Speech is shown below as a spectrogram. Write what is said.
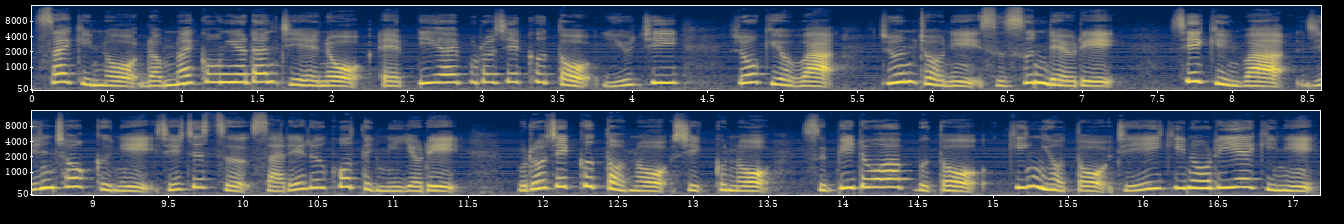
最近の đồng nai 工業団地への FDI プロジェクト誘致状況は順調に進んでおり、資金は迅速に支出されることにより、プロジェクトの執行のスピードアップと企業と地域の利益に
